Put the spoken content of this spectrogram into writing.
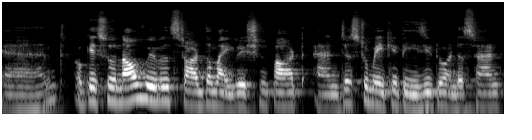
and okay so now we will start the migration part and just to make it easy to understand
